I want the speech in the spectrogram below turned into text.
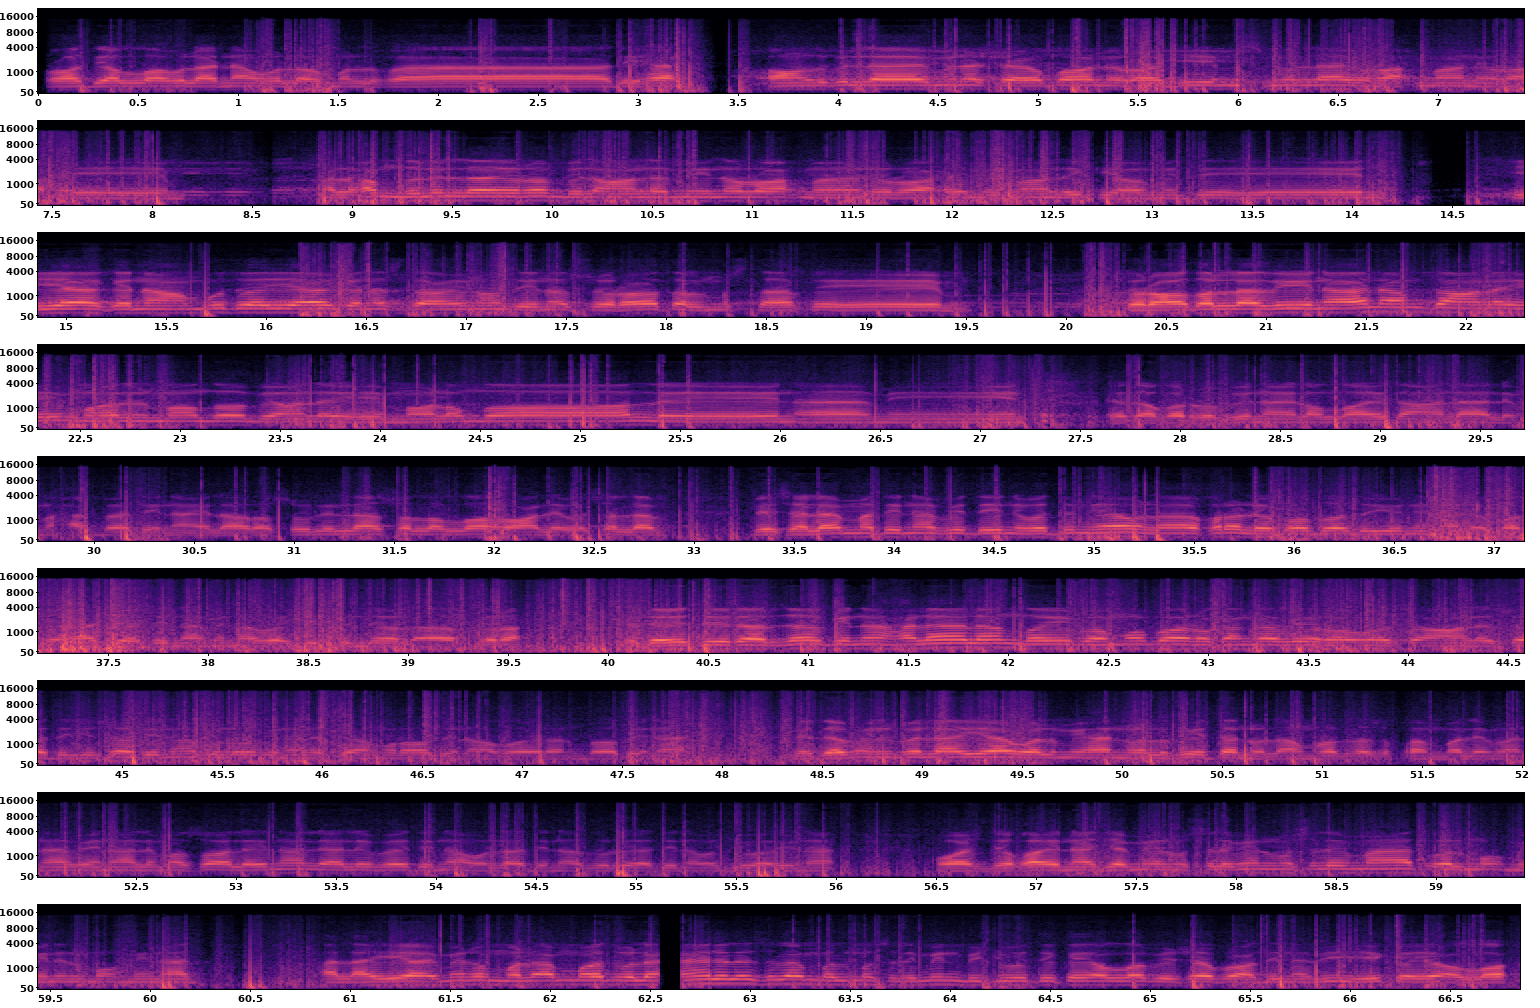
رضي الله لنا ولهم الفاتحة. أعوذ بالله من الشيطان الرجيم. بسم الله الرحمن الرحيم. الحمد لله رب العالمين. الرحمن الرحيم. مالك يوم الدين. إياك نعبد وإياك نستعين. اهدنا الصراط المستقيم. صراط الذين أنعمت عليهم والمغضوب عليهم ولا الضالين آمين. لتقربنا إلى الله تعالى لمحبتنا إلى رسول الله صلى الله عليه وسلم لسلامتنا في الدين والدنيا والآخرة لقضاء ديوننا لقضاء حاجاتنا من هوائج الدنيا والآخرة. لتيسير أرزاقنا حلالا طيبا مباركا كثيرا واسعا لسعة جسادنا قلوبنا لسعة مرادنا ظاهرا باطنا لدفع البلايا والمهن والفتن والأمراض والأسقام ولمنافعنا لمصالحنا لأهل بيتنا وأولادنا ذرياتنا وجوارنا وأصدقائنا جميع المسلمين المسلمات والمؤمنين المؤمنات. الأحياء منهم والأموات والأهل الإسلام والمسلمين بجودك يا الله بشفاعة نبيك يا الله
